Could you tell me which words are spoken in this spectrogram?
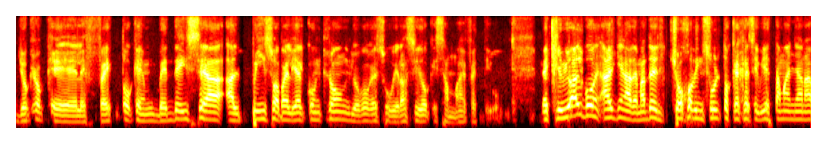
Yo creo que el efecto, que en vez de irse a- al piso a pelear con Trump, yo creo que eso hubiera sido quizás más efectivo. Me escribió algo, alguien, además del chojo de insultos que recibí esta mañana,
